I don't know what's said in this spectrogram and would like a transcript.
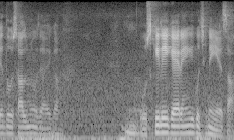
या दो साल में हो जाएगा। उसके लिए कह रहे हैं कि कुछ नहीं ऐसा।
